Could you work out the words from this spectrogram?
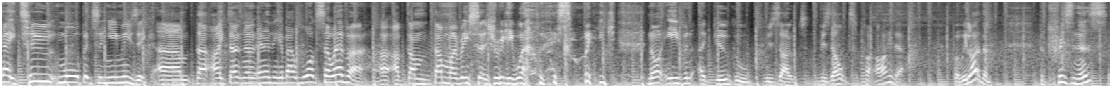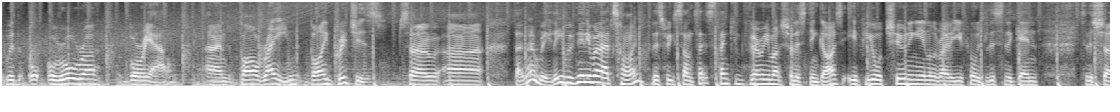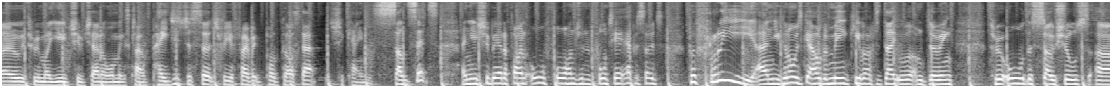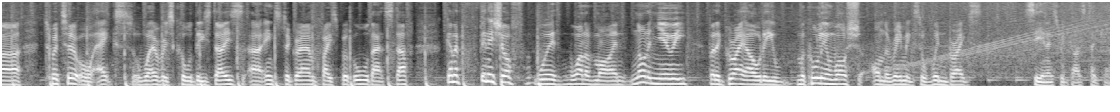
Okay, two more bits of new music um, that I don't know anything about whatsoever. I- I've done done my research really well this week. Not even a Google result result for either, but we like them. The Prisoners with Aurora Boreal and Bahrain by Bridges. So, uh, don't know really. We've nearly run out of time for this week's Sunsets. Thank you very much for listening, guys. If you're tuning in on the radio, you can always listen again to the show through my YouTube channel or Mixcloud pages. Just search for your favourite podcast app, Chicane Sunsets, and you should be able to find all 448 episodes for free. And you can always get hold of me, keep up to date with what I'm doing through all the socials, uh, Twitter or X or whatever it's called these days, uh, Instagram, Facebook, all that stuff. Gonna finish off with one of mine, not a newie, but a great oldie, McAuley and Walsh on the remix of Windbrakes. See you next week, guys. Take care.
